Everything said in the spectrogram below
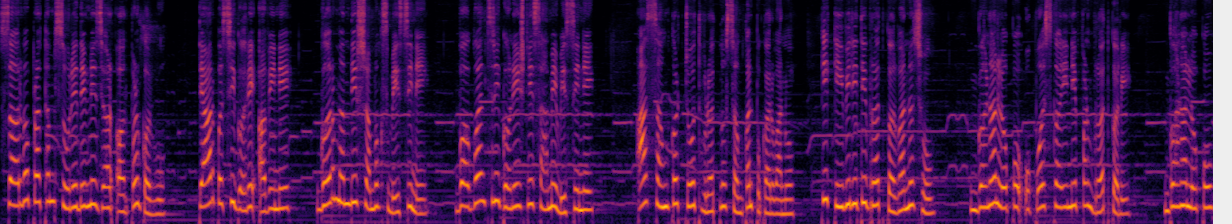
સર્વપ્રથમ સૂર્યદેવને જળ અર્પણ કરવું. ત્યાર પછી ઘરે આવીને ઘર મંદિર સમક્ષ બેસીને ભગવાન શ્રી ગણેશની સામે બેસીને આ સંકટ ચોથ વ્રતનો સંકલ્પ કરવાનો. કે કેવી રીતે વ્રત કરવાનો છો? ઘણા લોકો ઉપવાસ કરીને પણ વ્રત કરે. ઘણા લોકો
